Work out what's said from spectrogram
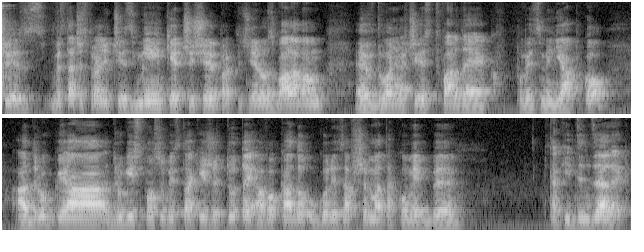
czy jest, wystarczy sprawdzić, czy jest miękkie, czy się praktycznie rozwala Wam e, w dłoniach, czy jest twarde jak powiedzmy jabłko. A druga, drugi sposób jest taki, że tutaj awokado u góry zawsze ma taką jakby taki dędzelek.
